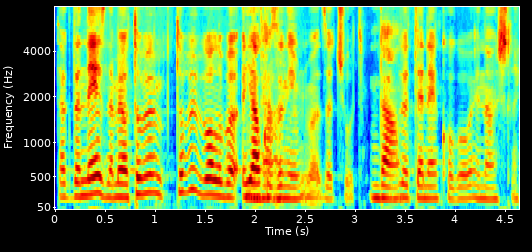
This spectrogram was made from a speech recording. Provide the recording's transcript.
Tako da ne znam, evo, to bi, to bi bilo jako Da. zanimljivo za čut. Da, Da te nekog ovaj našli.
